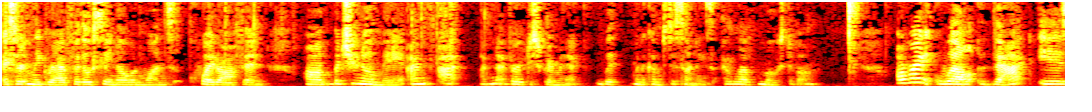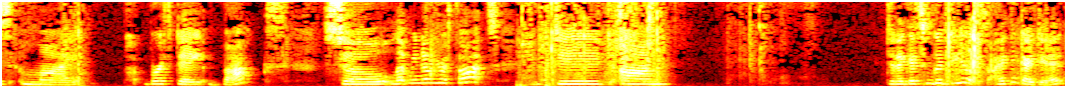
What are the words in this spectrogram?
I certainly grab for those St. Owen ones quite often. Um, but you know me, I'm I, am i am not very discriminate with when it comes to sunnies. I love most of them. All right, well that is my birthday box. So let me know your thoughts. Did um, did I get some good deals? I think I did.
